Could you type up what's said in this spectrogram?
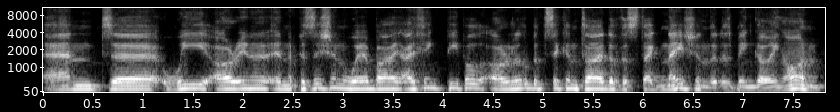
and uh, we are in a, in a position whereby I think people are a little bit sick and tired of the stagnation that has been going on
